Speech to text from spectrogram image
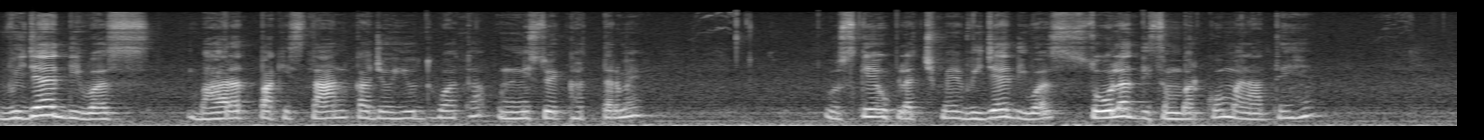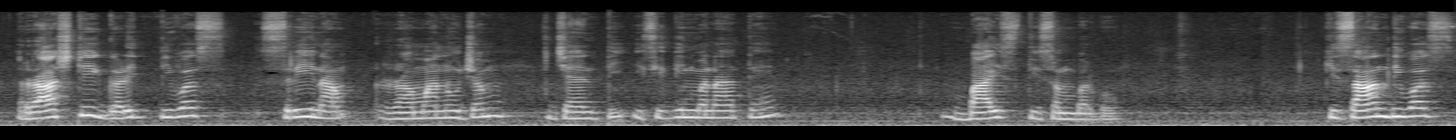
विजय दिवस भारत पाकिस्तान का जो युद्ध हुआ था 1971 में, उसके उपलक्ष्य में विजय दिवस 16 दिसंबर को मनाते हैं। राष्ट्रीय गणित दिवस श्री नाम रामानुजम जयंती इसी दिन मनाते हैं 22 दिसंबर को। किसान दिवस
